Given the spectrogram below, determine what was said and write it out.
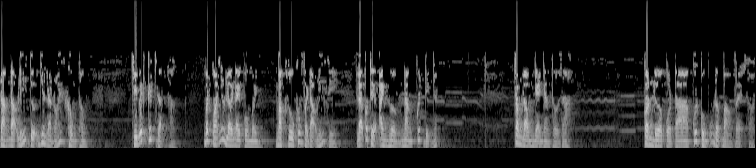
Giảng đạo lý tự nhiên là nói không thông. Chỉ biết kích giận nàng. Bất quá những lời này của mình, Mặc dù không phải đạo lý gì, Lại có thể ảnh hưởng nàng quyết định nhất. Trong lòng nhẹ nhàng thở ra. Con lừa của ta cuối cùng cũng được bảo vệ rồi.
